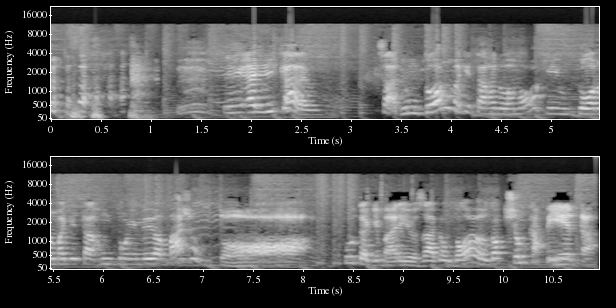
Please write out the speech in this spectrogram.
e aí, cara, sabe, um dó numa guitarra normal, ok. Um dó numa guitarra um tom e meio abaixo é um dó. Puta que pariu, sabe? Um dó é um dó que chama o capeta.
